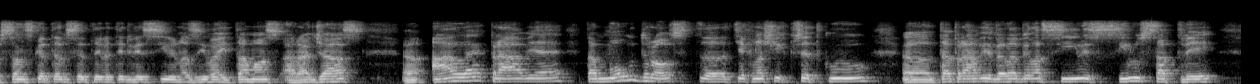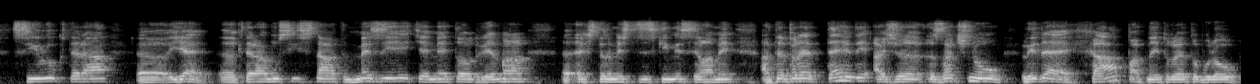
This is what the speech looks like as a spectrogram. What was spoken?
sansketem se tyhle ty dvě síly nazývají tamas a rajas Eh, ale právě ta moudrost eh, těch našich předků, eh, ta právě velebila síly, sílu satvy, sílu, která je, která musí stát mezi těmito dvěma extremistickými silami a teprve tehdy, až začnou lidé chápat, nejprve to budou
